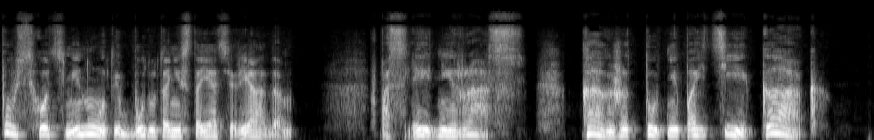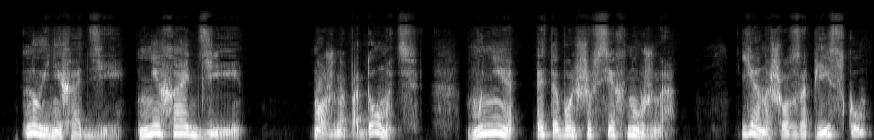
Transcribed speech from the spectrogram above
пусть хоть минуты, будут они стоять рядом. В последний раз! Как же тут не пойти, как? Ну и не ходи, не ходи. Можно подумать, Мне это больше всех нужно. Я нашел записку,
